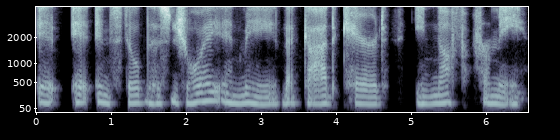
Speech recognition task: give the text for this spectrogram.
it it instilled this joy in me that God cared enough for me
